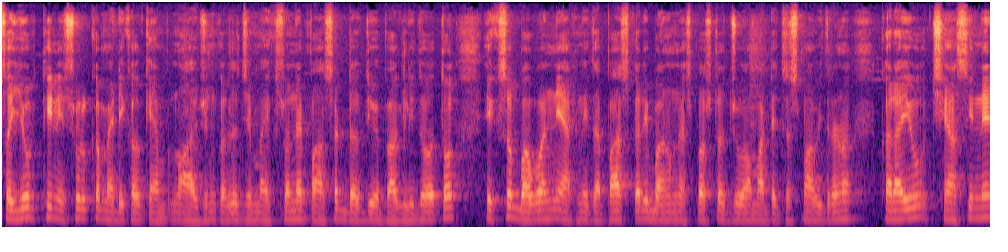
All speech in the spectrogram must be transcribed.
સહયોગથી નિઃશુલ્ક મેડિકલ કેમ્પનું આયોજન કરેલ, જેમાં એકસો ને પાસઠ દર્દીઓએ ભાગ લીધો હતો. એકસો બાવનની આંખની તપાસ કરી બાણુંને સ્પષ્ટ જોવા માટે ચશ્મા વિતરણ કરાયું. છ્યાસીને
